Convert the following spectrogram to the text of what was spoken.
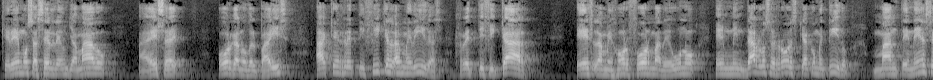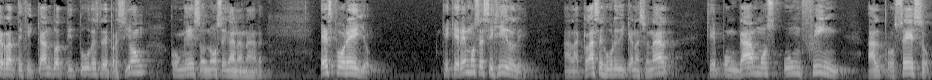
Queremos hacerle un llamado a ese órgano del país a que rectifique las medidas. Rectificar es la mejor forma de uno enmendar los errores que ha cometido, mantenerse ratificando actitudes de presión, con eso no se gana nada. Es por ello que queremos exigirle a la clase jurídica nacional que pongamos un fin al proceso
